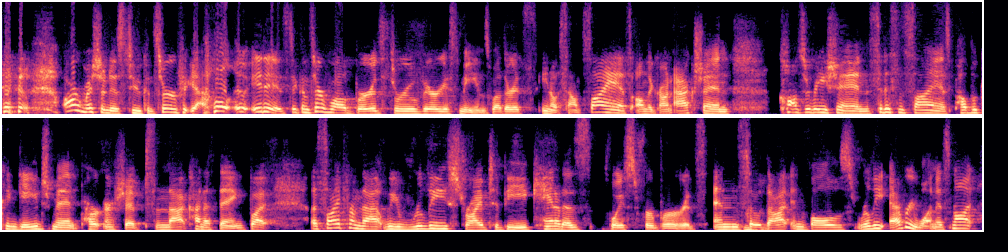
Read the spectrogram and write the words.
our mission is to conserve, yeah, well, it is to conserve wild birds through various means, whether it's you know sound science, on the ground action, conservation, citizen science, public engagement, partnerships, and that kind of thing. But aside from that, we really strive to be Canada's voice for birds, and so mm-hmm. that involves really everyone. It's not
